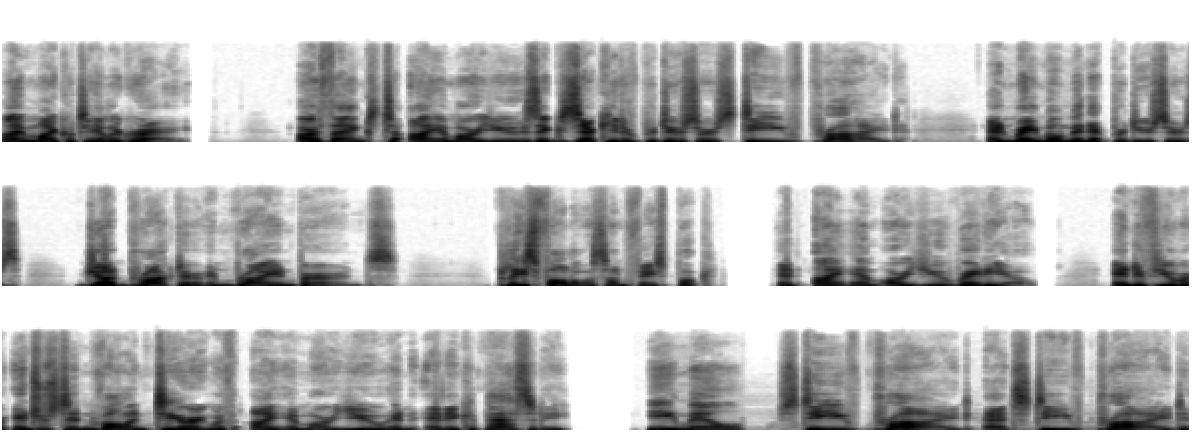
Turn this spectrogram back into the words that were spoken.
I'm Michael Taylor Gray. Our thanks to IMRU's executive producer, Steve Pride, and Rainbow Minute producers, Judd Proctor and Brian Burns. Please follow us on Facebook at IMRU Radio. And if you are interested in volunteering with IMRU in any capacity, email Steve Pride at stevepride.com.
